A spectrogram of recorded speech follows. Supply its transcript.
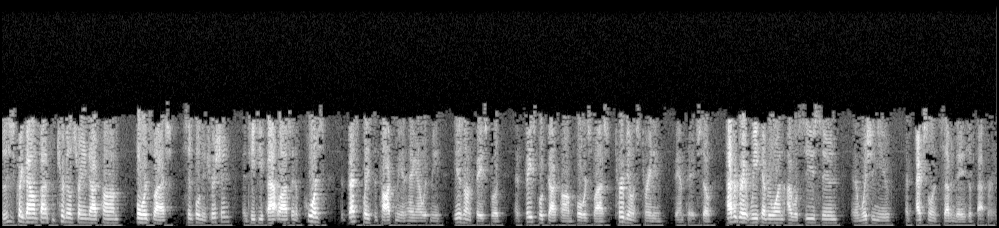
So this is Craig Ballantyne from turbulencetraining.com forward slash simple nutrition and TT fat loss, and of course, the best place to talk to me and hang out with me is on Facebook at facebook.com forward slash turbulence training fan page. So have a great week, everyone. I will see you soon, and I'm wishing you an excellent seven days of fat burning.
